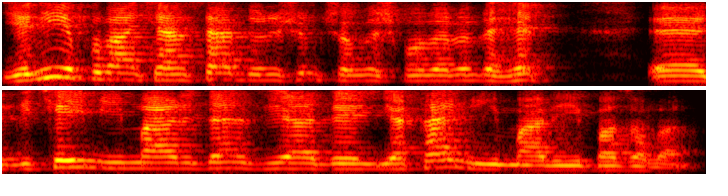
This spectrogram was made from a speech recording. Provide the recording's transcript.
yeni yapılan kentsel dönüşüm çalışmalarında hep e, dikey mimariden ziyade yatay mimariyi baz alan,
